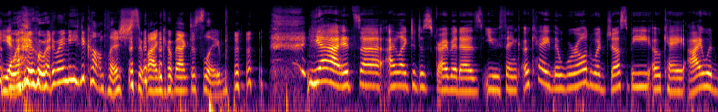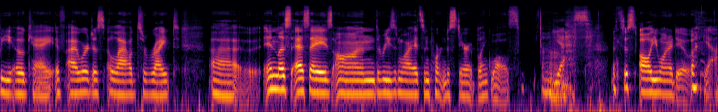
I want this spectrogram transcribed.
Yeah. what, what do I need to accomplish so I can go back to sleep? yeah, it's uh I like to describe it as you think, okay, the world would just be okay. I would be okay if I were just allowed to write uh, endless essays on the reason why it's important to stare at blank walls. Um, yes. That's just all you want to do. Yeah.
